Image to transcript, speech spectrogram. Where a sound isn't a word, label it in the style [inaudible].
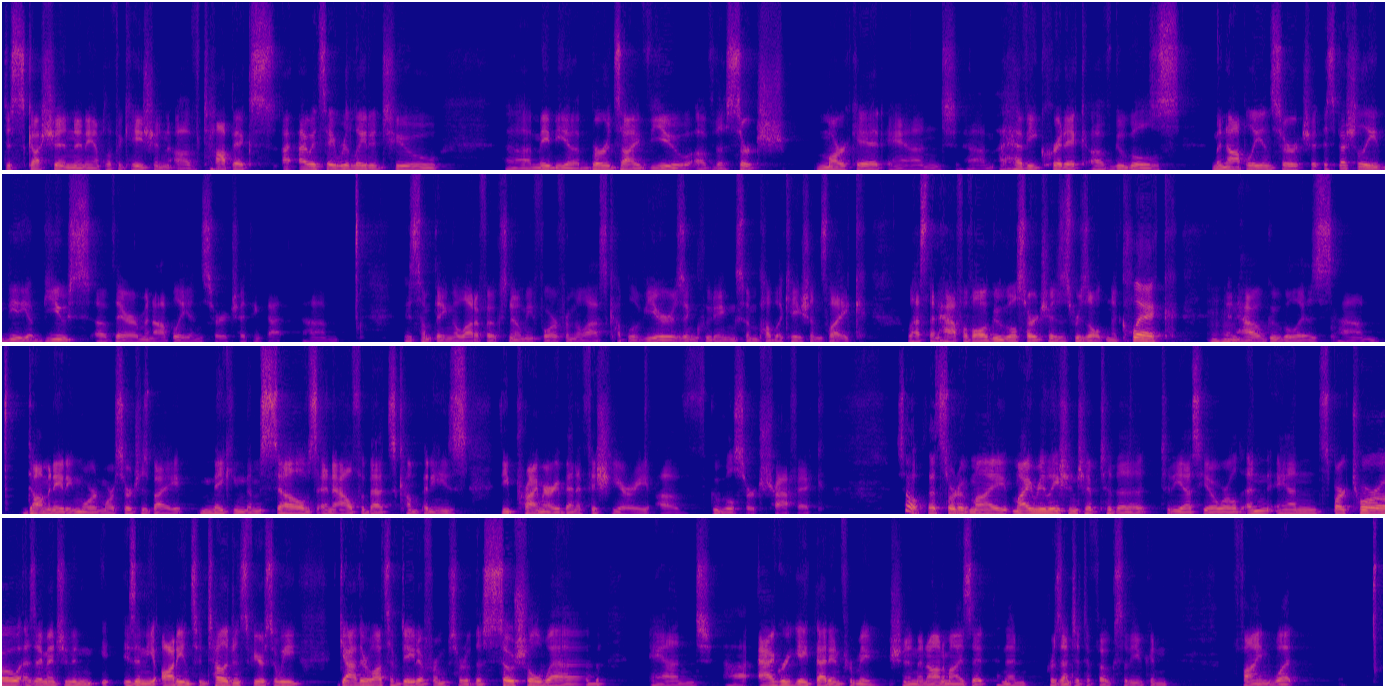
discussion and amplification of topics, I, I would say related to uh, maybe a bird's eye view of the search market and um, a heavy critic of Google's monopoly in search, especially the abuse of their monopoly in search. I think that um, is something a lot of folks know me for from the last couple of years, including some publications like less than half of all Google searches result in a click, mm-hmm. and how Google is um, dominating more and more searches by making themselves and Alphabet's companies the primary beneficiary of Google search traffic. So that's sort of my my relationship to the to the SEO world, and and SparkToro, as I mentioned, in, is in the audience intelligence sphere. So we gather lots of data from sort of the social web and uh, aggregate that information, anonymize it, and then present it to folks so that you can find what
